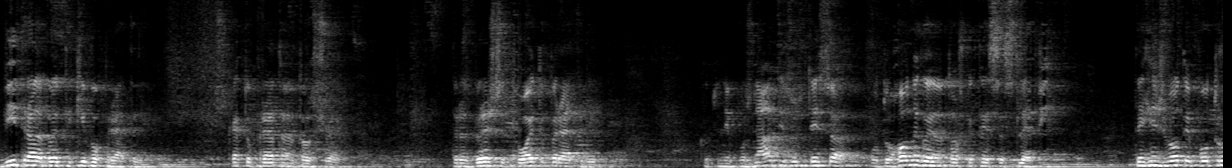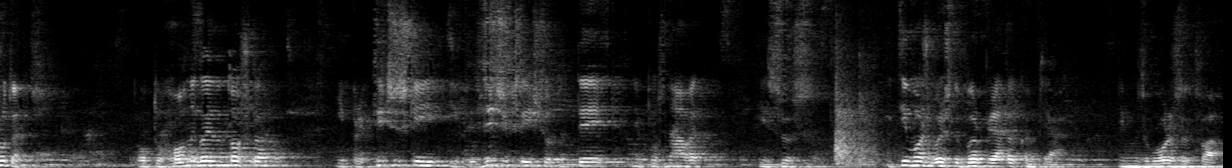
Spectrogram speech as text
вие трябва да бъдете такива приятели, както приятел на този човек. Да разбереш, че твоите приятели, като не познават Исус, те са от духовна гледна точка, те са слепи. Техен живот е по-труден. От духовна гледна точка и практически, и физически, защото те не познават Исус. И ти можеш да бъдеш добър приятел към тях. И му заговориш за това.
